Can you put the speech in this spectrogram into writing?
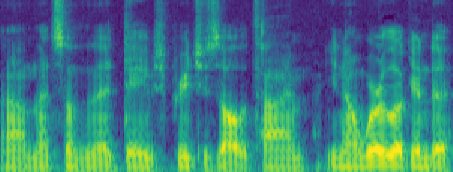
Um, that's something that Dabes preaches all the time. You know, we're looking to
